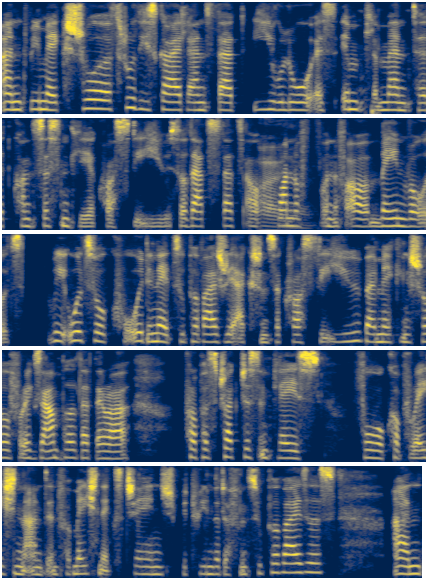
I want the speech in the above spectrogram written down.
And we make sure through these guidelines that EU law is implemented consistently across the EU. So that's that's our, one of one of our main roles we also coordinate supervisory actions across the EU by making sure, for example, that there are proper structures in place for cooperation and information exchange between the different supervisors and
